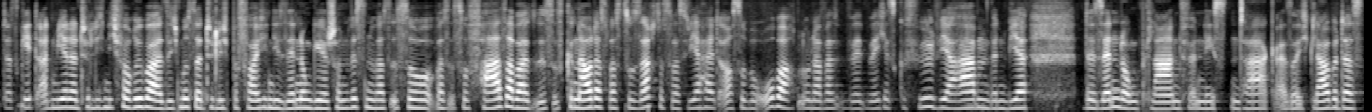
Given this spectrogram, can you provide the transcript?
das geht an mir natürlich nicht vorüber. Also ich muss natürlich, bevor ich in die Sendung gehe, schon wissen, was ist so, was ist so Phase, aber es ist genau das, was du sagtest, was wir halt auch so so beobachten oder was, welches Gefühl wir haben, wenn wir eine Sendung planen für den nächsten Tag. Also ich glaube, dass,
